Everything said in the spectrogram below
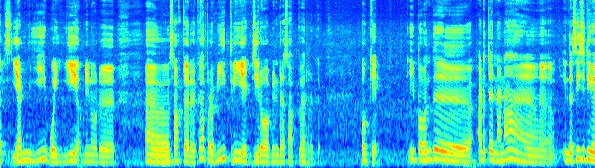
எக்ஸ்எம்இஒய்இ அப்படின்னு ஒரு சாஃப்ட்வேர் இருக்குது அப்புறம் வி த்ரீ எயிட் ஜீரோ அப்படின்ற சாஃப்ட்வேர் இருக்குது ஓகே இப்போ வந்து அடுத்து என்னென்னா இந்த சிசிடிவி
